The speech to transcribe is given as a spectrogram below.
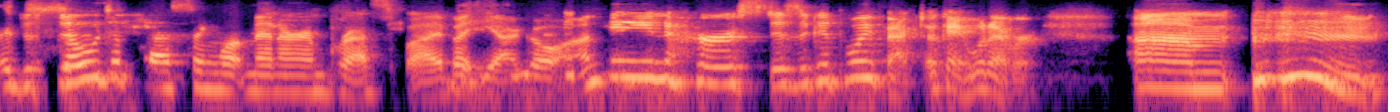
it's so depressing what men are impressed by. But yeah, go on. Jane Hurst is a good boy fact. Okay, whatever. Um,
